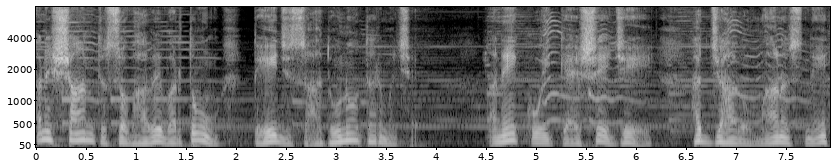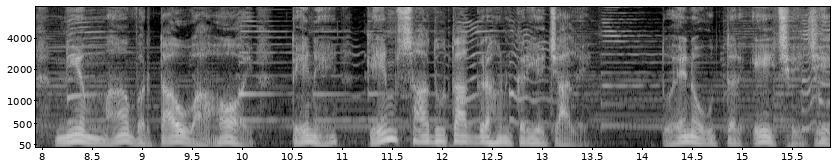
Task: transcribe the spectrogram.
અને શાંત સ્વભાવે વર્તવું તે જ સાધુનો ધર્મ છે. અને કોઈ કહેશે જે હજારો માણસને નિયમમાં વર્તાવવા હોય, તેને કેમ સાધુતા ગ્રહણ કરીએ ચાલે? તો એનો ઉત્તર એ છે જે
